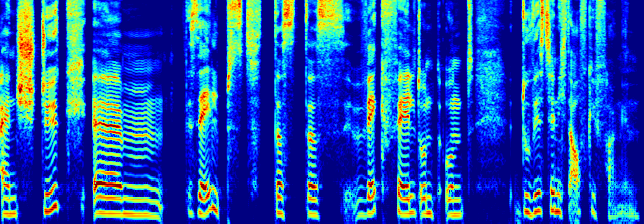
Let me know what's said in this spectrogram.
ein Stück ähm, selbst, das, das wegfällt und, und du wirst ja nicht aufgefangen.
